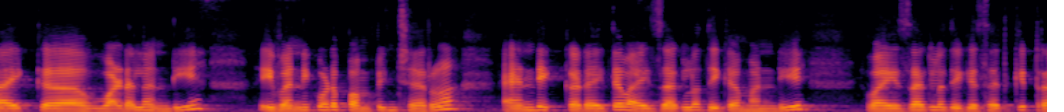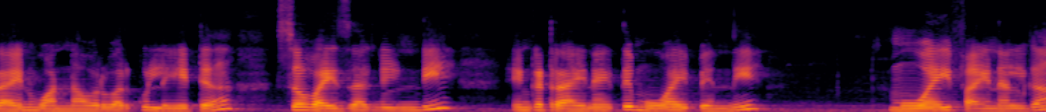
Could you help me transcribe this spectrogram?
లైక్ వడలండి. ఇవన్నీ కూడా పంపించారు. అండ్ ఇక్కడైతే వైజాగ్లో దిగామండి. వైజాగ్లో దిగేసరికి ట్రైన్ వన్ అవర్ వరకు లేట్. సో వైజాగ్ నుండి ఇంకా ట్రైన్ అయితే మూవ్ అయిపోయింది. మూవ్ అయ్యి ఫైనల్గా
